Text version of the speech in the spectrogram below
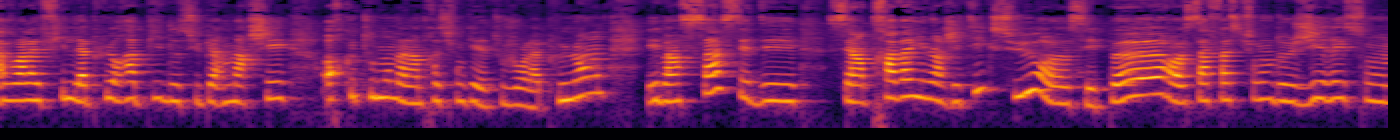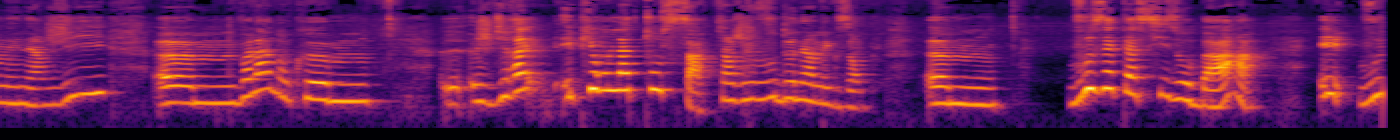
avoir la file la plus rapide au supermarché or que tout le monde a l'impression qu'elle est toujours la plus lente. Et eh ben ça c'est des c'est un travail énergétique sur ses peurs, sa façon de gérer son énergie. voilà donc je dirais et puis on l'a tous ça. Tiens, je vais vous donner un exemple. Euh, vous êtes assise au bar et vous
